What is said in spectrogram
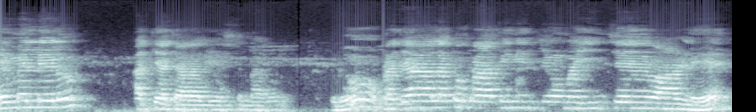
ఎమ్మెల్యేలు అత్యాచారాలు చేస్తున్నారు. ఇప్పుడు ప్రజలకు ప్రాతినిధ్యం వహించే వాళ్ళే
